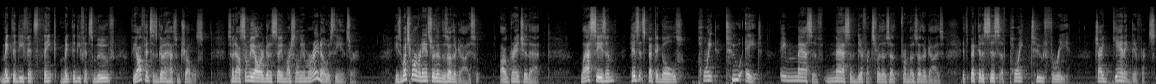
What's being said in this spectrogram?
make the defense think, make the defense move, the offense is going to have some troubles. So now some of y'all are going to say Marcelino Moreno is the answer. He's much more of an answer than those other guys. I'll grant you that. Last season, his expected goals 0.28 a massive, massive difference for those from those other guys. Expected assists of 0.23, gigantic difference.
